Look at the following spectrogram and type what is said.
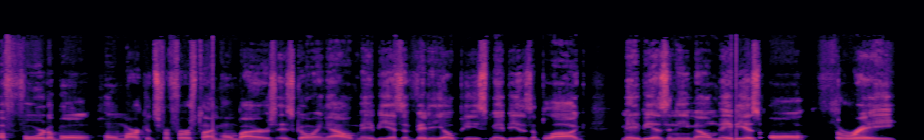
affordable home markets for first time home buyers is going out maybe as a video piece, maybe as a blog, maybe as an email, maybe as all three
